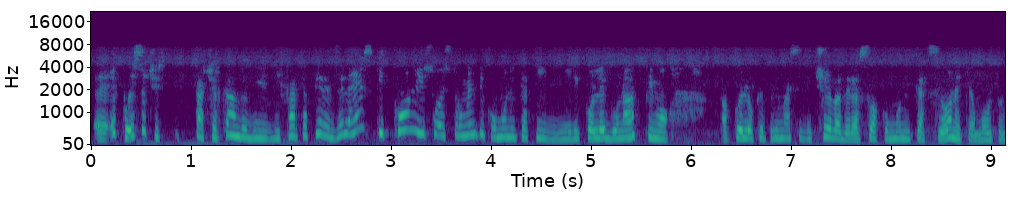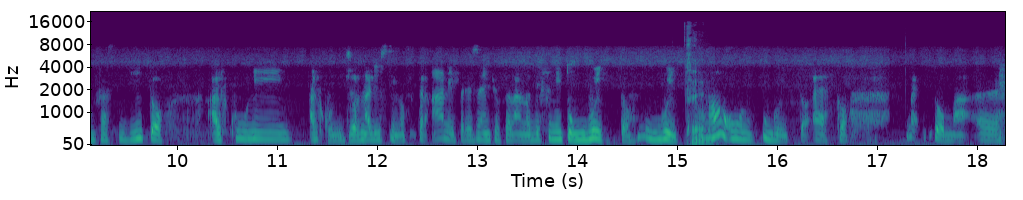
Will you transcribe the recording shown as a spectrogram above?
eh, e questo ci sta cercando di, di far capire Zelensky con i suoi strumenti comunicativi. Mi ricollego un attimo a quello che prima si diceva della sua comunicazione che ha molto infastidito alcuni, alcuni, giornalisti nostrani, per esempio, che l'hanno definito un guitto, un guitto, sì. no? un, un guitto, ecco. Beh, insomma, eh,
